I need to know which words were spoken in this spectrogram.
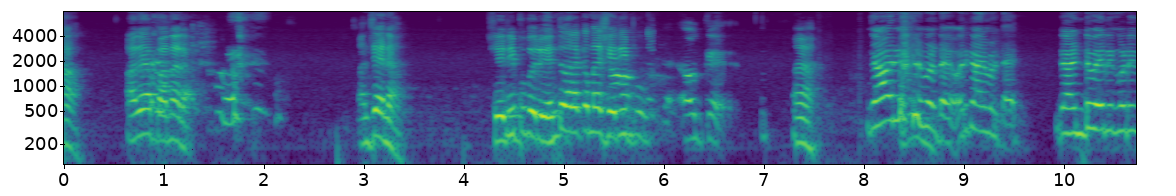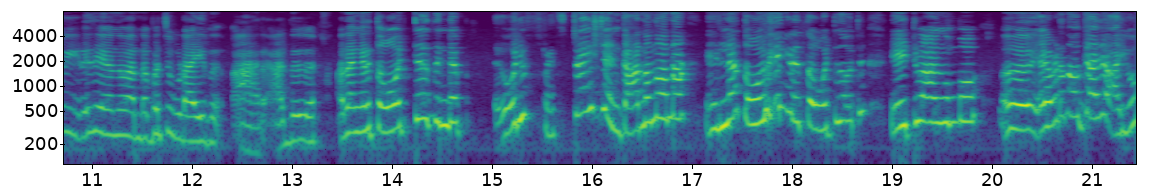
ആ അതെ പറഞ്ഞുതരാം. മനസ്സിലാ ശരിപ്പ് വരും. എന്ത് നടക്കുന്ന ശരിപ്പ്? ഓക്കെ. ഞാൻ ഒരു കാര്യം പറട്ടെ ഒരു കാര്യം പറട്ടെ രണ്ടുപേരും കൂടി വീട് ചെയ്യാന്ന് പറഞ്ഞപ്പോ ചൂടായിന്ന്. അത് അതങ്ങനെ തോറ്റതിന്റെ ഒരു ഫ്രസ്ട്രേഷൻ കാരണം എന്ന് പറഞ്ഞാൽ എല്ലാം തോൽവി ഇങ്ങനെ തോറ്റ് തോറ്റ് ഏറ്റുവാങ്ങുമ്പോ എവിടെ നോക്കിയാലും അയ്യോ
